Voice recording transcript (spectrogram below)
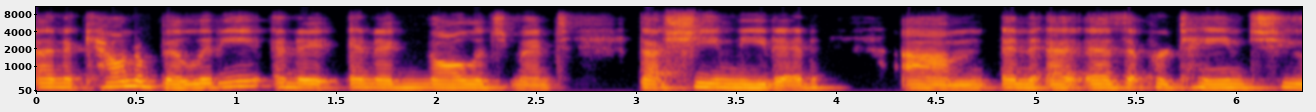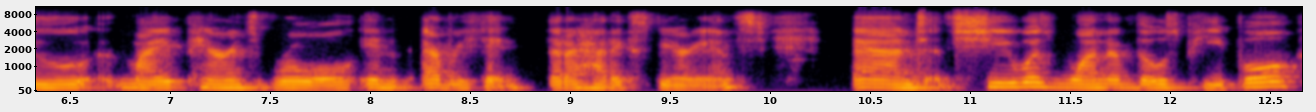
an accountability and a, an acknowledgement that she needed um, and as it pertained to my parents' role in everything that I had experienced. And she was one of those people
